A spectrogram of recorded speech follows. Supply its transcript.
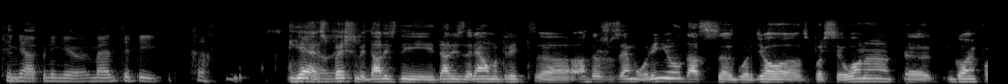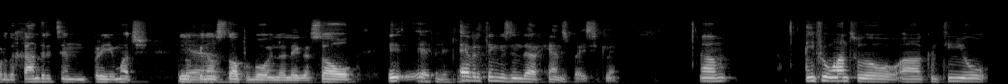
thing happening here. Man City. yeah, especially that is the that is the Real Madrid uh, under Jose Mourinho. That's uh, Guardiola's Barcelona uh, going for the hundreds and pretty much looking yeah. unstoppable in La Liga. So it, it, everything is in their hands basically. Um, if you want to uh, continue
